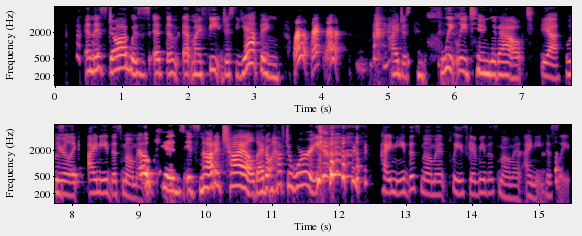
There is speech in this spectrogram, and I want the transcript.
and this dog was at the at my feet just yapping. I just completely tuned it out. Yeah. You're like, I need this moment. Oh, kids, it's not a child. I don't have to worry. I need this moment. Please give me this moment. I need to sleep.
